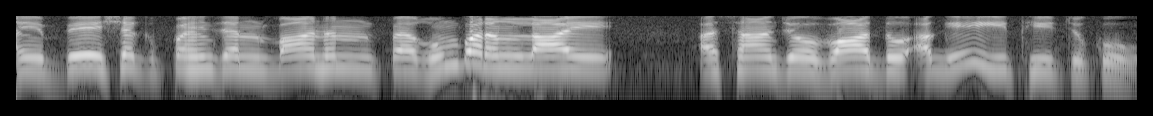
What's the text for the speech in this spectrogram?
۽ بيشڪ پنهنجن ٻانن پيگمبرن لاءِ اسان جو واعدو اڳي ئي ٿي چڪو.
